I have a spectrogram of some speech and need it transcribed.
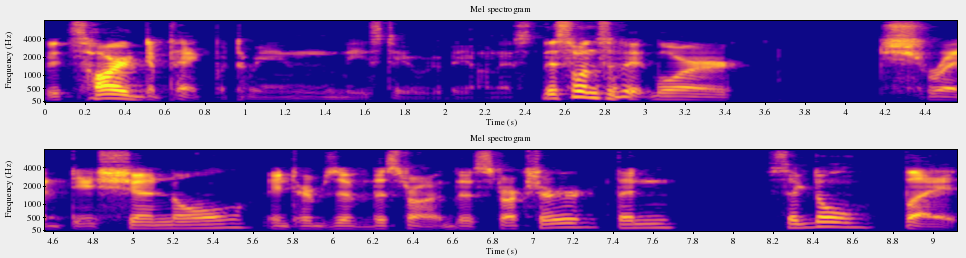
it's hard to pick between these two, to be honest. This one's a bit more traditional in terms of the strong the structure than Signal, but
